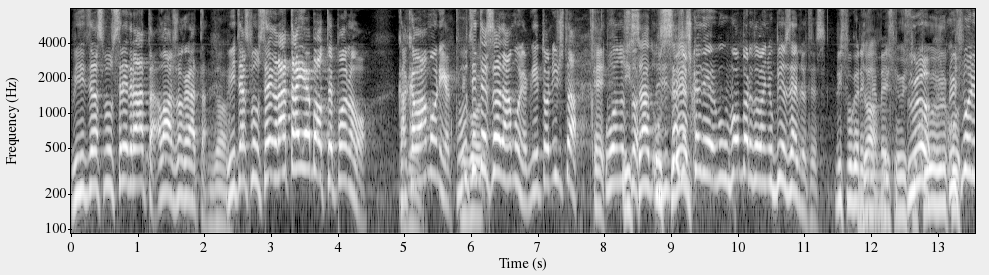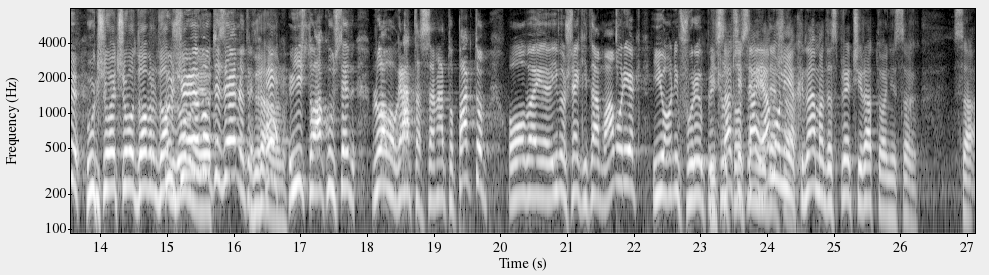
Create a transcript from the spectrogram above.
Vidite da smo u sred rata, lažnog rata. Da. Vidite da smo u sred rata, jebote, ponovo. Kakav amonijak? Pucite sad amonijak, nije to ništa E, u odnosu... i sad u sred- kad je u bombardovanju bio zemljotres? Nismo ga ni Da, primetili. mi smo isto... Ja, nismo ni- U čoveč, ovo dobro, dobro, dobro. je. Jebote zemljotre. Da, e, isto, ako usred novog rata sa NATO paktom, ovaj, imaš neki tamo amonijak i oni furaju I priču, sad to će se taj nije amonijak dešava. nama da spreči ratovanje sa, sa...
